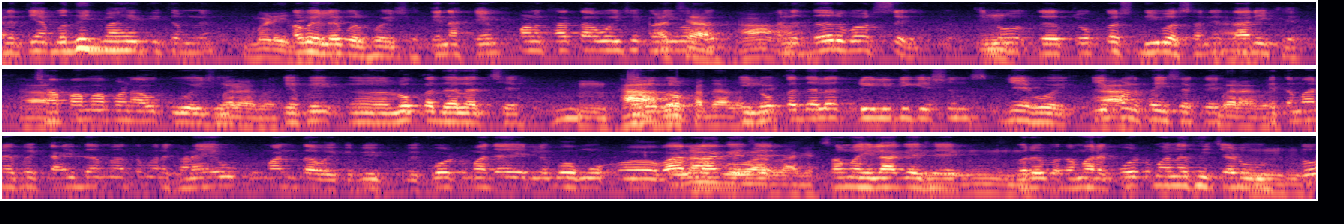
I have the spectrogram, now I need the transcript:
અને ત્યાં બધી જ માહિતી તમને અવેલેબલ હોય છે. તેના કેમ્પ પણ થતા હોય છે ઘણી વખત અને દર વર્ષે એનો ચોક્કસ દિવસ અને તારીખે. છાપામાં પણ આવતું હોય છે. કે ભાઈ લોક અદાલત છે. હા લોક અદાલત એ લોક અદાલત પ્રી લિટિગેશન જે હોય એ પણ થઈ શકે કે તમારે ભાઈ કાયદામાં તમારે ઘણા એવું માનતા હોય કે ભાઈ કોર્ટમાં જાય એટલે બહુ વાર લાગે છે સમય લાગે છે. બરોબર અમારે કોર્ટમાં નથી ચડવું. તો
